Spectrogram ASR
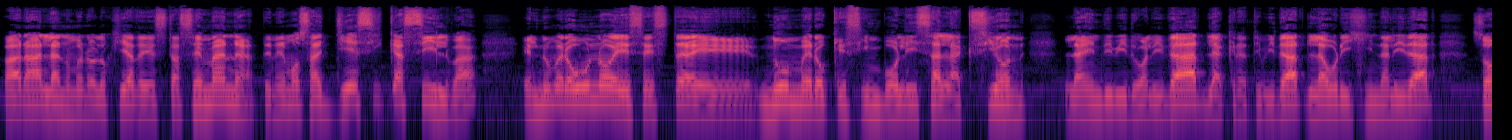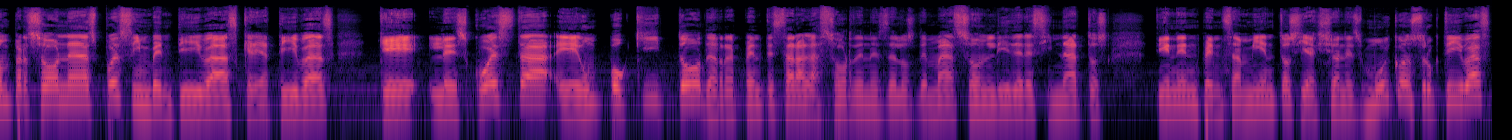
para la numerología de esta semana. Tenemos a Jessica Silva. El número uno es este eh, número que simboliza la acción, la individualidad, la creatividad, la originalidad. Son personas pues inventivas, creativas, que les cuesta eh, un poquito de repente estar a las órdenes de los demás. Son líderes innatos, tienen pensamientos y acciones muy constructivas.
